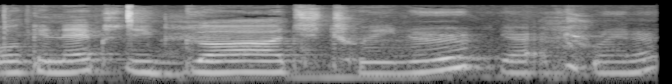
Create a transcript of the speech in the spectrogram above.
Okay, next we got trainer. yeah, a trainer.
